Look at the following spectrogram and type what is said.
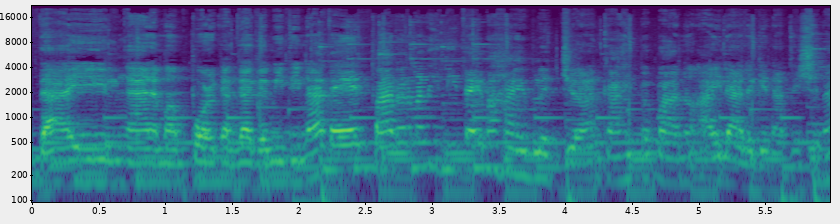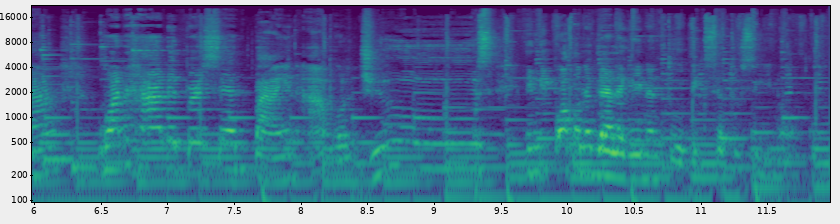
Dahil nga naman pork ang gagamitin natin, para naman hindi tayo ma-high blood dyan, kahit pa paano ay lalagyan natin siya ng 100% pineapple juice. Hindi po ako naglalagay ng tubig sa tusino.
